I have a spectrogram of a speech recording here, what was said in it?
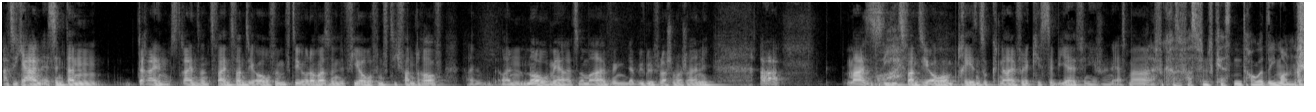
Also ja, es sind dann 23, 22,50 Euro oder was, sind 4,50 Euro Pfand drauf. Ein, ein Euro mehr als normal, wegen der Bügelflaschen wahrscheinlich. Aber mal 27 Euro am Tresen zu knallen für eine Kiste Bier, finde ich schon erstmal. Dafür kriegst du fast fünf Kästen Traugott Simon.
